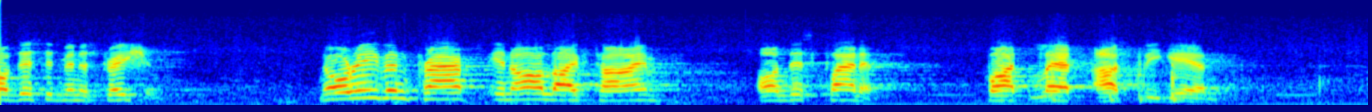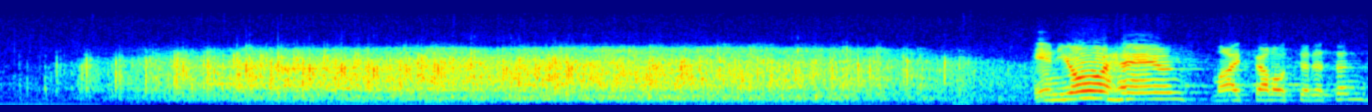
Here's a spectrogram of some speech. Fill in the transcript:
of this administration, nor even perhaps in our lifetime on this planet. But let us begin. In your hands, my fellow citizens,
